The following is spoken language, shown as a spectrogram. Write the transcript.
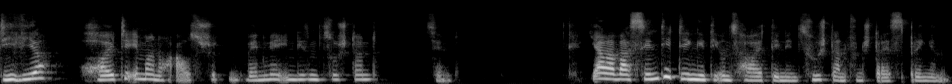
die wir heute immer noch ausschütten, wenn wir in diesem Zustand sind. Ja, aber was sind die Dinge, die uns heute in den Zustand von Stress bringen?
